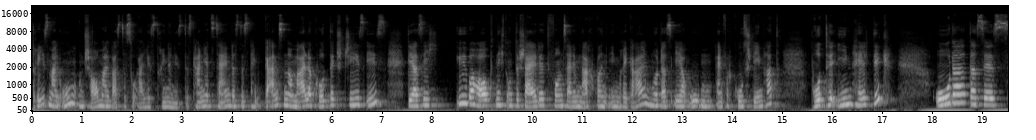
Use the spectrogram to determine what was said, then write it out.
Dreh es mal um und schau mal, was da so alles drinnen ist. Das kann jetzt sein, dass das ein ganz normaler Cottage Cheese ist, der sich überhaupt nicht unterscheidet von seinem Nachbarn im Regal, nur dass er oben einfach groß stehen hat, proteinhältig. Oder dass es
